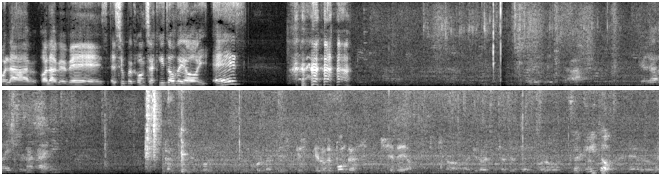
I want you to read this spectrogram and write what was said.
Hola, hola bebés. El super consejito de hoy es... que lo que pongas se vea. No, hay que dar mucha atención al color. Fresquito. Negro, de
